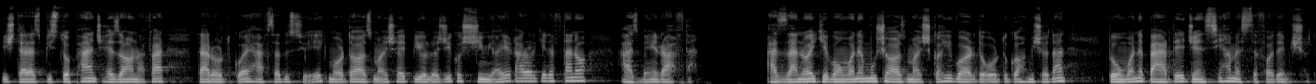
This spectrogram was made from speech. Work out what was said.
بیشتر از 25 هزار نفر در اردوگاه 731 مورد آزمایش های بیولوژیک و شیمیایی قرار گرفتن و از بین رفتن. از زنهایی که به عنوان موش آزمایشگاهی وارد اردوگاه می شدن به عنوان برده جنسی هم استفاده می شد.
